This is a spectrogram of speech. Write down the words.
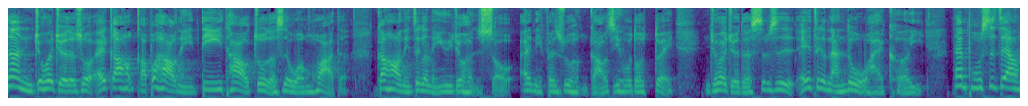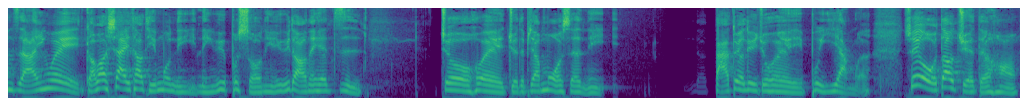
那你就会觉得说，哎，刚好搞不好你第一套做的是文化的，刚好你这个领域就很熟，哎，你分数很高，几乎都对，你就会觉得是不是？哎，这个难度我还可以，但不是这样子啊，因为搞不好下一套题目你领域不熟，你遇到那些字就会觉得比较陌生，你答对率就会不一样了。所以我倒觉得哈，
